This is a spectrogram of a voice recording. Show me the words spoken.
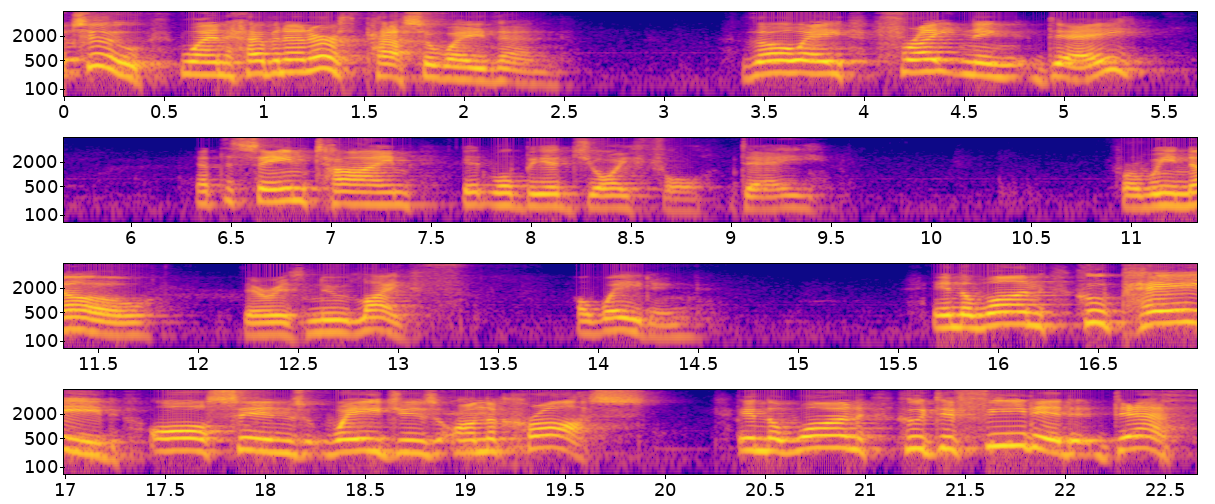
too, when heaven and earth pass away, then, Though a frightening day, at the same time, it will be a joyful day. For we know there is new life awaiting. In the one who paid all sin's wages on the cross, in the one who defeated death,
